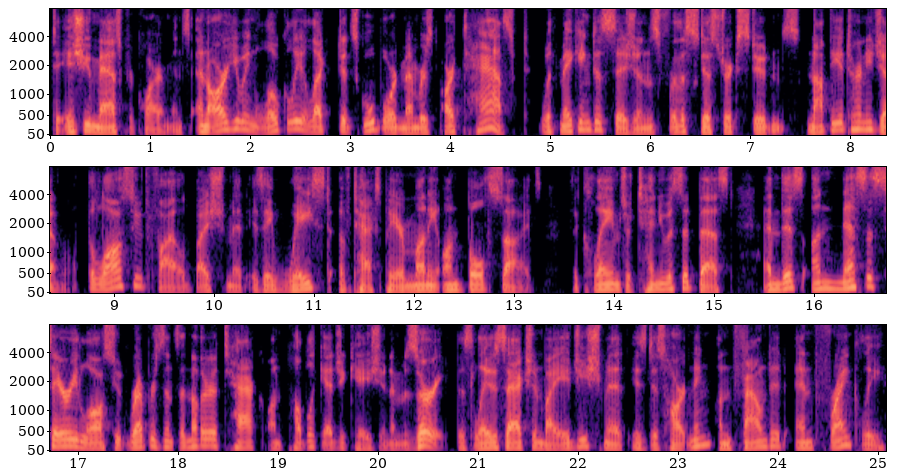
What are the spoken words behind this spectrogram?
to issue mask requirements and arguing locally elected school board members are tasked with making decisions for the district's students, not the attorney general. The lawsuit filed by Schmitt is a waste of taxpayer money on both sides. The claims are tenuous at best, and this unnecessary lawsuit represents another attack on public education in Missouri. This latest action by A.G. Schmitt is disheartening, unfounded, and frankly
